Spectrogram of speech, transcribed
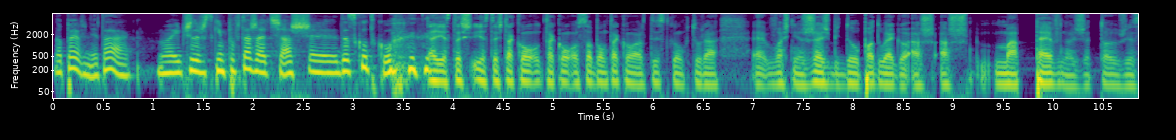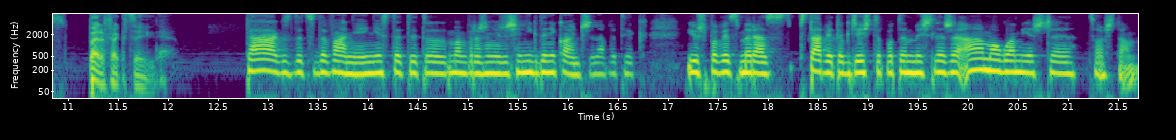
No pewnie, tak. No i przede wszystkim powtarzać aż e, do skutku. A jesteś, jesteś taką, taką osobą, taką artystką, która e, właśnie rzeźbi do upadłego, aż, aż ma pewność, że to już jest perfekcyjnie. Tak, zdecydowanie. I niestety to mam wrażenie, że się nigdy nie kończy. Nawet jak już powiedzmy raz wstawię to gdzieś, to potem myślę, że a, mogłam jeszcze coś tam.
